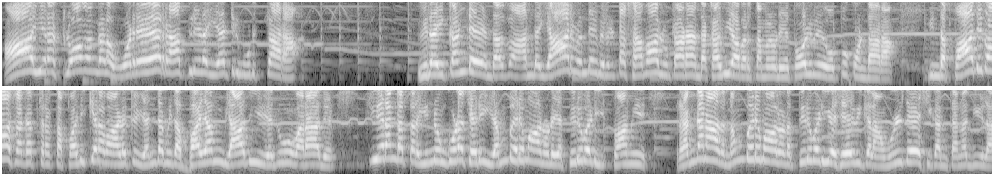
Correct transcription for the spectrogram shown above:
ஆயிரம் ஸ்லோகங்களை ஒரே ராத்திரியில ஏற்றி முடித்தாராம். இதை கண்டு இந்த அந்த யார் வந்து இவர்கிட்ட சவால் விட்டாரா அந்த கவி அவர் தம்முடைய தோல்வியை ஒப்புக்கொண்டாராம் இந்த பாதுகா சகத்திரத்தை படிக்கிறவாளுக்கு எந்தவித பயம் வியாதி எதுவும் வராது. ஸ்ரீரங்கத்தில் இன்னும் கூட சரி எம்பெருமானுடைய திருவடி சுவாமி ரங்கநாதன் நம்பெருமானோட திருவடியை சேவிக்கலாம் உள்தேசிகன் சன்னதியில்.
